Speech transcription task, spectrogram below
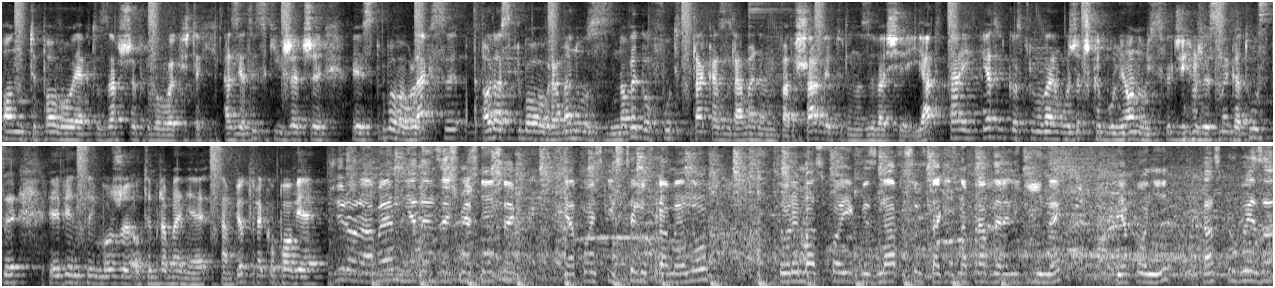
On typowo, jak to zawsze, próbował jakichś takich azjatyckich rzeczy. Y, Spróbował laksy oraz spróbował ramenu z nowego food trucka z ramenem w Warszawie, który nazywa się Yat Thai. Ja tylko spróbowałem łyżeczkę bulionu i stwierdziłem, że jest mega tłusty. Y, Więcej może o tym ramenie sam Piotrek opowie. Zero Ramen, jeden ze śmieszniejszych japońskich stylów ramenu, który ma swoich wyznawców takich naprawdę religijnych w Japonii. A spróbuję za,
